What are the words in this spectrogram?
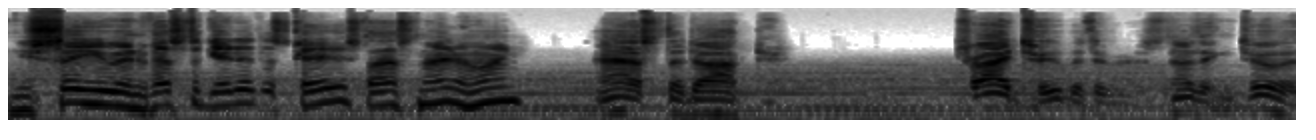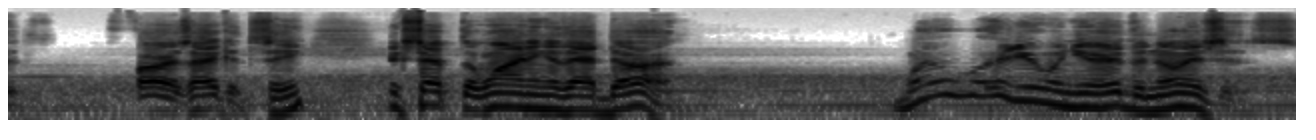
You say you investigated this case last night, Hoyne? asked the doctor. Tried to, but there was nothing to it, as far as I could see, except the whining of that dog. Where were you when you heard the noises?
